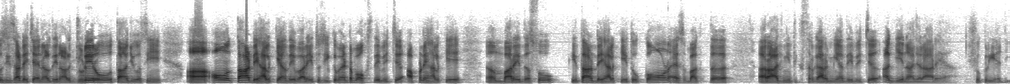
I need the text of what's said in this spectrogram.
ਤੁਸੀਂ ਸਾਡੇ ਚੈਨਲ ਦੇ ਨਾਲ ਜੁੜੇ ਰਹੋ ਤਾਂ ਜੋ ਅਸੀਂ ਅ, ਆਉਂ ਤੁਹਾਡੇ ਹਲਕਿਆਂ ਦੇ ਬਾਰੇ ਤੁਸੀਂ ਕਮੈਂਟ ਬਾਕਸ ਦੇ ਵਿੱਚ ਆਪਣੇ ਹਲਕੇ ਬਾਰੇ ਦੱਸੋ ਕਿ ਤੁਹਾਡੇ ਹਲਕੇ ਤੋਂ ਕੌਣ ਇਸ ਵਕਤ ਰਾਜਨੀਤਿਕ ਸਰਗਰਮੀਆਂ ਦੇ ਵਿੱਚ ਅੱਗੇ ਨਜ਼ਰ ਆ ਰਿਹਾ। ਸ਼ੁਕਰੀਆ ਜੀ।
